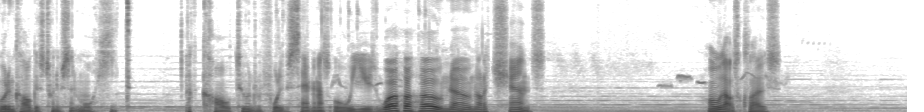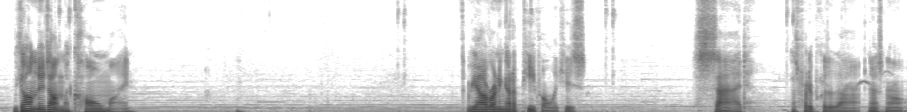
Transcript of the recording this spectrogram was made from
Wooden coal gives 20% more heat. Look at coal, 240%, and that's all we use. Whoa, ho, ho, no, not a chance. Oh, that was close. We can't lose out in the coal mine. We are running out of people, which is sad. That's probably because of that. No, it's not.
